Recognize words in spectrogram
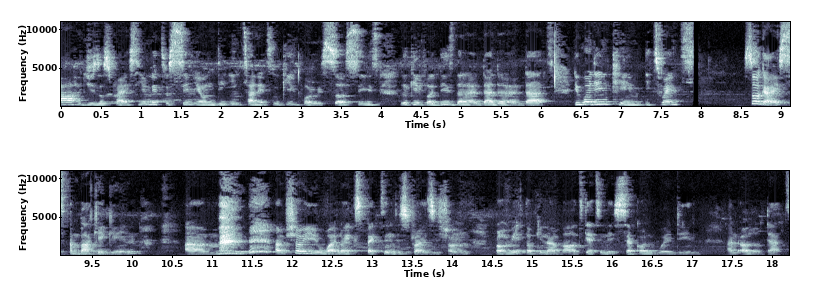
Ah, Jesus Christ, you need to see me on the internet looking for resources, looking for this, that, and that, that, and that. The wedding came, it went. So, guys, I'm back again. Um, I'm sure you were not expecting this transition from me talking about getting a second wedding and all of that.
